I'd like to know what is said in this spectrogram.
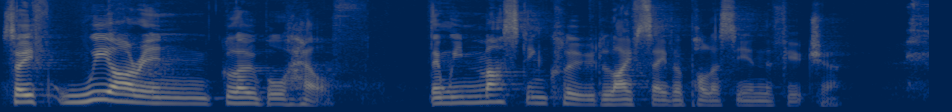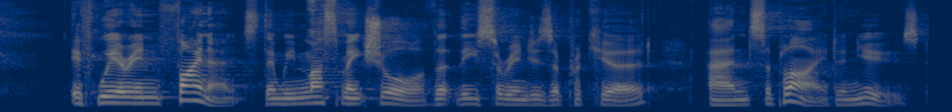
So if we are in global health, then we must include lifesaver policy in the future. If we're in finance, then we must make sure that these syringes are procured and supplied and used.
